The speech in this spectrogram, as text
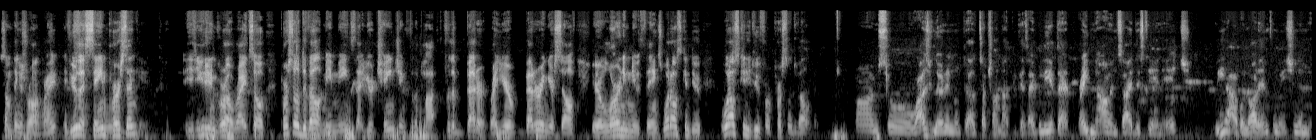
something is wrong, right? If you're the same person, you didn't grow, right? So personal development means that you're changing for the pot for the better, right? You're bettering yourself. You're learning new things. What else can do? What else can you do for personal development? Um, so while you're learning, I'll touch on that because I believe that right now, inside this day and age, we have a lot of information in the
